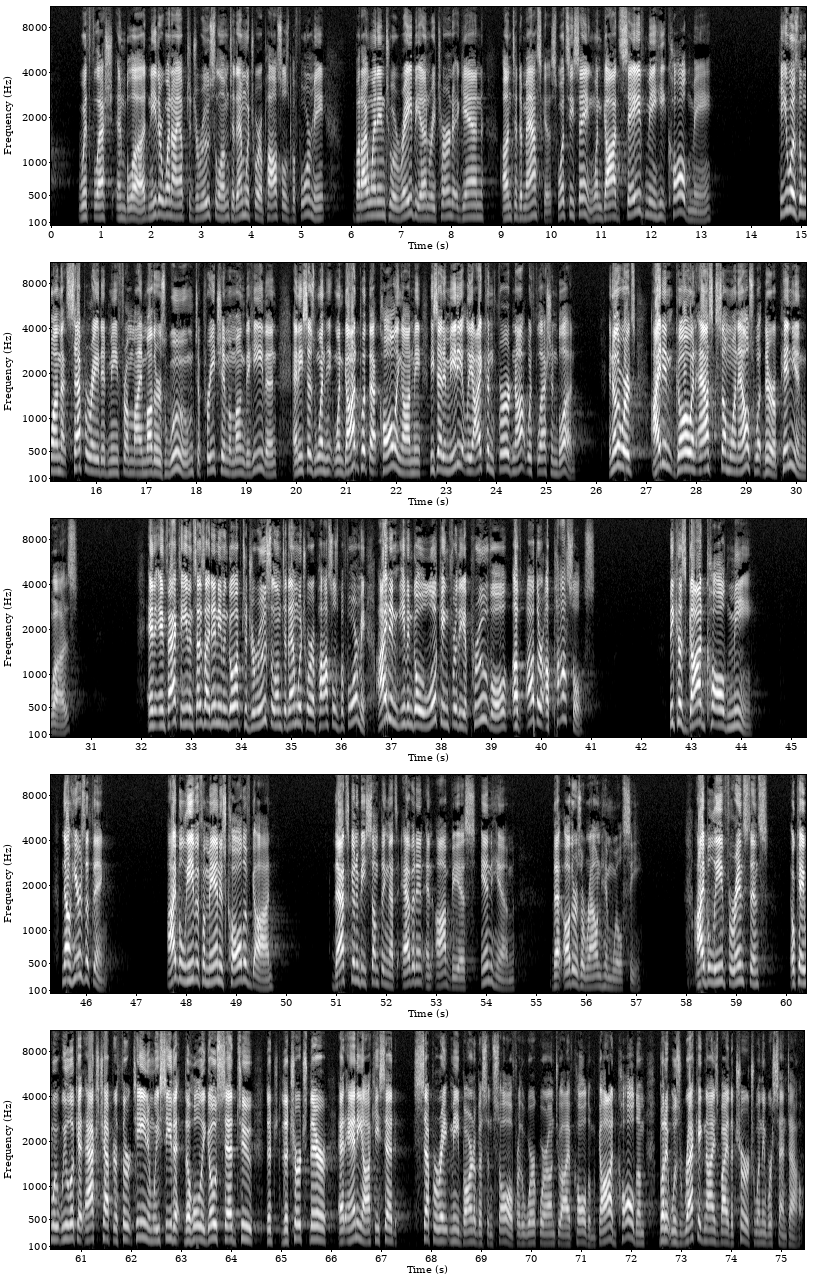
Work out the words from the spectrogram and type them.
with flesh and blood, neither went I up to Jerusalem to them which were apostles before me, but I went into Arabia and returned again unto Damascus. What's he saying? When God saved me, he called me. He was the one that separated me from my mother's womb to preach him among the heathen. And he says, when, he, when God put that calling on me, he said, immediately I conferred not with flesh and blood. In other words, I didn't go and ask someone else what their opinion was. And in fact, he even says, I didn't even go up to Jerusalem to them which were apostles before me. I didn't even go looking for the approval of other apostles because God called me. Now, here's the thing I believe if a man is called of God, that's going to be something that's evident and obvious in him that others around him will see. I believe, for instance, okay, we look at Acts chapter 13 and we see that the Holy Ghost said to the, the church there at Antioch, He said, Separate me, Barnabas and Saul, for the work whereunto I have called them. God called them, but it was recognized by the church when they were sent out.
